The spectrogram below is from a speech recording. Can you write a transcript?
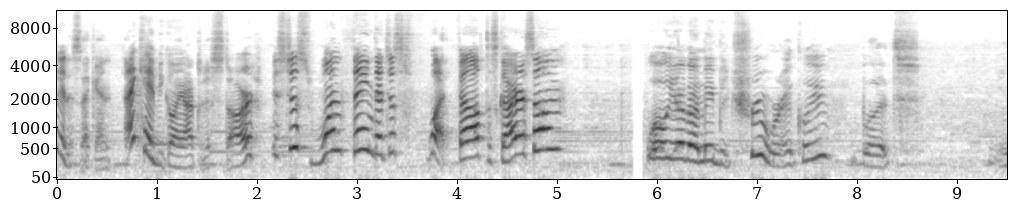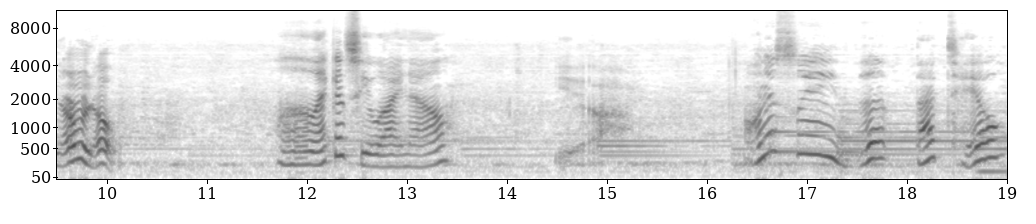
Wait a second. I can't be going after the star. It's just one thing that just, what, fell off the sky or something? Well, yeah, that may be true, frankly, but you never know. Well, I can see why now. Yeah. Honestly, that that tale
